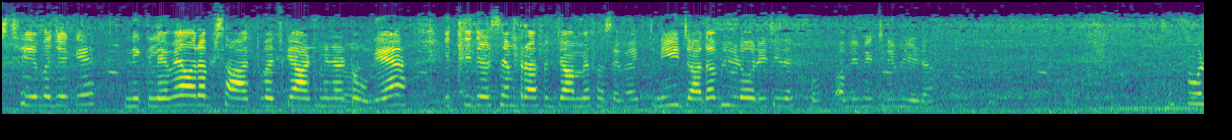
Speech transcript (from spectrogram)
फ्रेंड्स छः बजे के निकले हुए और अब सात बज के आठ मिनट हो गए हैं। इतनी देर से हम ट्रैफ़िक जाम में फंसे हुए इतनी ज़्यादा भीड़ हो रही थी, देखो, अभी भी इतनी भीड़ है। और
